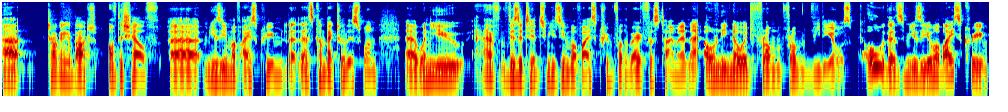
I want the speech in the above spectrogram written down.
Uh, talking about off the shelf uh, museum of ice cream. Let, us come back to this one. Uh, when you have visited museum of ice cream for the very first time and i only know it from from videos. Oh that's museum of ice cream.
